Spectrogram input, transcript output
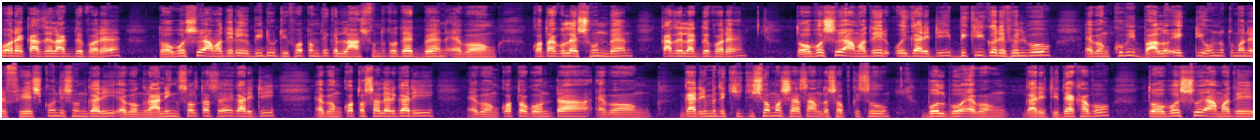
পরে কাজে লাগতে পারে। তো অবশ্যই আমাদের এই ভিডিওটি প্রথম থেকে লাস্ট পর্যন্ত দেখবেন এবং কথাগুলো শুনবেন, কাজে লাগতে পারে। তো অবশ্যই আমাদের ওই গাড়িটি বিক্রি করে ফেলব এবং খুবই ভালো একটি উন্নত মানের ফ্রেশ কন্ডিশন গাড়ি এবং রানিং চলতেছে গাড়িটি এবং কত সালের গাড়ি এবং কত ঘণ্টা এবং গাড়ির মধ্যে কী কী সমস্যা আছে আমরা সব কিছু বলব এবং গাড়িটি দেখাবো। তো অবশ্যই আমাদের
